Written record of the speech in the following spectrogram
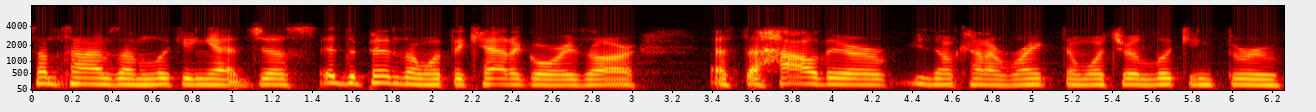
Sometimes I'm looking at just. It depends on what the categories are as to how they're you know kind of ranked and what you're looking through.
